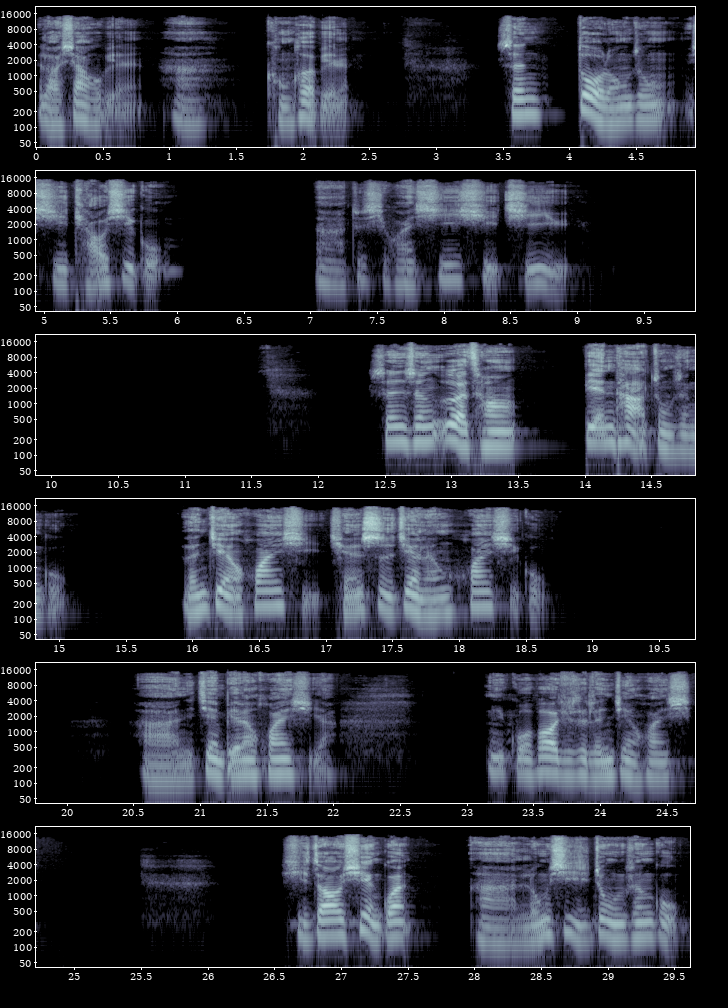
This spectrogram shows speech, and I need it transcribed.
老吓唬别人啊，恐吓别人。生堕龙中喜调戏故，啊，就喜欢嬉戏其语；生生恶疮鞭挞众生故，人见欢喜，前世见人欢喜故。啊，你见别人欢喜啊，你果报就是人见欢喜。喜遭县官啊，龙戏众生故，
